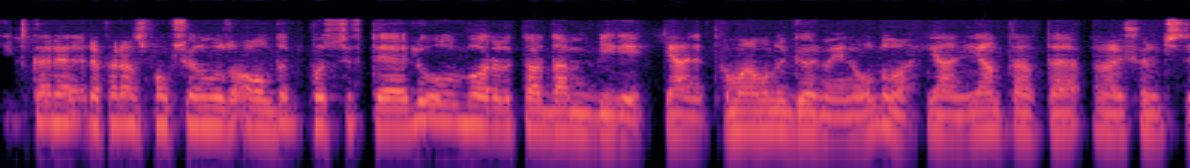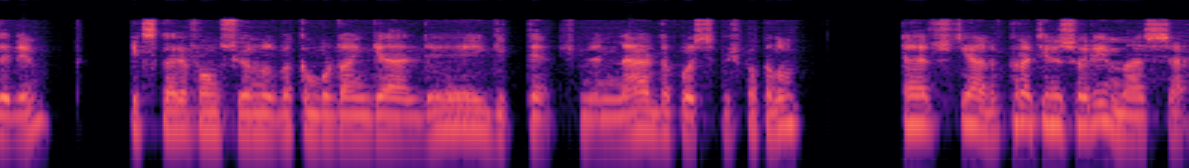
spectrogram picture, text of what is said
x kare referans fonksiyonumuzu aldık. Pozitif değerli olduğu aralıklardan biri. Yani tamamını görmeyin oldu mu? Yani yan tarafta hemen şöyle çizelim. x kare fonksiyonumuz bakın buradan geldi gitti. Şimdi nerede pozitifmiş bakalım. Eğer yani pratiğini söyleyeyim ben size.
